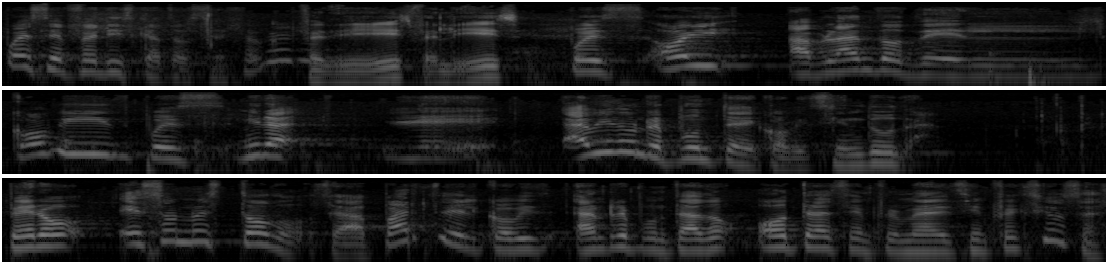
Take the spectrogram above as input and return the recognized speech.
Pues eh, feliz 14 de febrero. Feliz, feliz. Pues hoy, hablando del COVID, pues mira, eh, ha habido un repunte de COVID, sin duda. Pero eso no es todo. O sea, aparte del COVID, han repuntado otras enfermedades infecciosas.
